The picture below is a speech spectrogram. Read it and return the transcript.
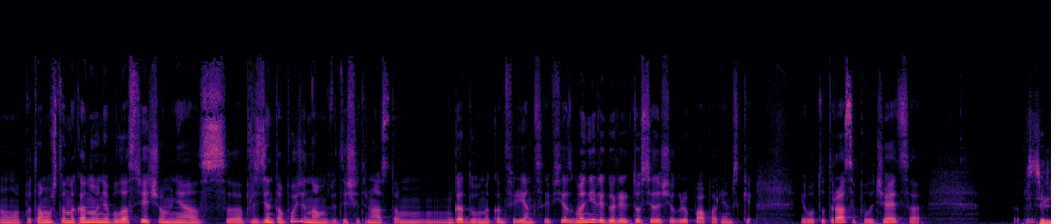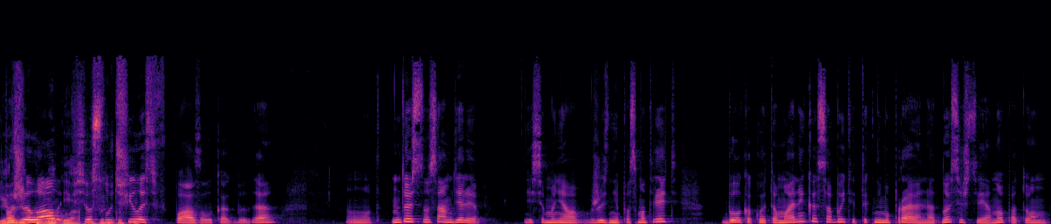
Вот, потому что накануне была встреча у меня с президентом Путиным в 2013 году на конференции. Все звонили, говорили, кто следующий? Я говорю, папа римский. И вот тут раз, и получается, Вселенная пожелал, помогла. и все случилось в пазл, как бы, да. Вот. Ну, то есть, на самом деле, если меня в жизни посмотреть, было какое-то маленькое событие, ты к нему правильно относишься, и оно потом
